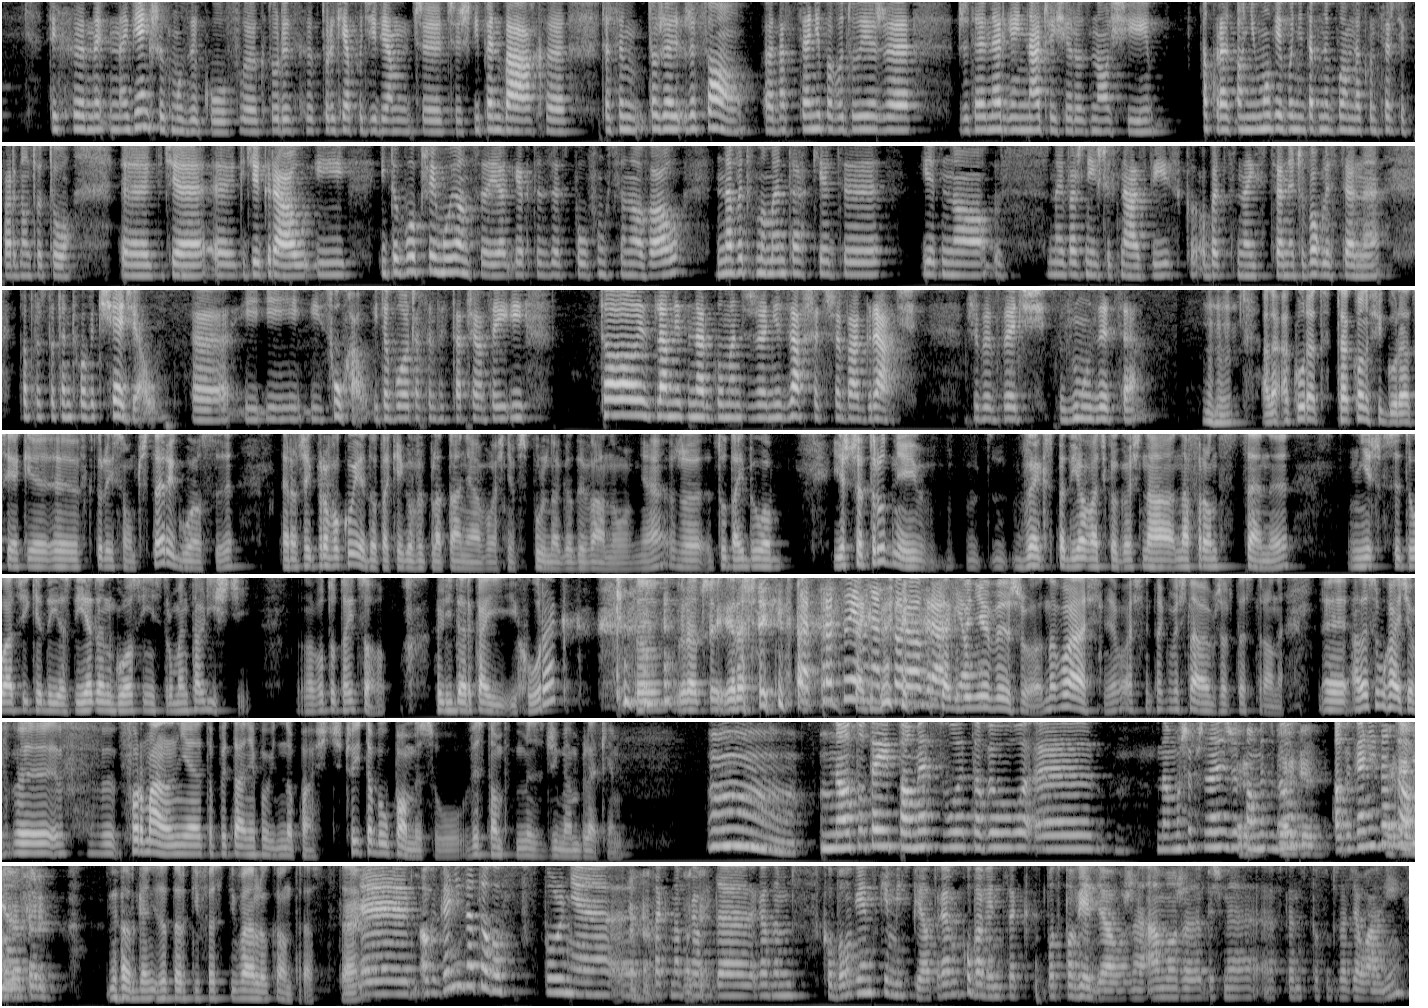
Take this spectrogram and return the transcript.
tych naj- największych muzyków, e, których, których ja podziwiam, czy, czy Schlippenbach. e, Czasem to, że, że są na scenie powoduje, że, że ta energia inaczej się roznosi. Akurat o nim mówię, bo niedawno byłam na koncercie w Pardon to tu, e, gdzie, e, gdzie grał i, i to było przejmujące, jak, jak ten zespół funkcjonował. Nawet w momentach, kiedy jedno z najważniejszych nazwisk obecnej sceny, czy w ogóle sceny, po prostu ten człowiek siedział e, i, i, i słuchał. I to było czasem wystarczające. I to jest dla mnie ten argument, że nie zawsze trzeba grać, żeby być w muzyce. Mhm. Ale akurat ta konfiguracja, jakie, y, w której są cztery głosy, raczej prowokuje do takiego wyplatania właśnie wspólnego dywanu, nie? Że tutaj było jeszcze trudniej wyekspediować kogoś na, na front sceny, niż w sytuacji, kiedy jest jeden głos instrumentaliści. No bo tutaj co? Liderka i, i chórek? To raczej, raczej tak, Tak, pracujemy nad choreografią. Tak by nie wyszło. No właśnie, właśnie tak myślałem, że w tę stronę. E, Ale słuchajcie, formalnie to pytanie powinno paść. Czyli to był pomysł? Wystąpmy z Jimem Blackiem. Mm, no tutaj pomysł to był, e, no muszę przyznać, że pomysł był organizatorów. Organizator, organizatorki festiwalu Kontrast, tak? E, organizatorów wspólnie e, tak naprawdę razem z Kubą Więckiem i z Piotrem. Kuba Więcek podpowiedział, że a może byśmy w ten sposób zadziałali.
